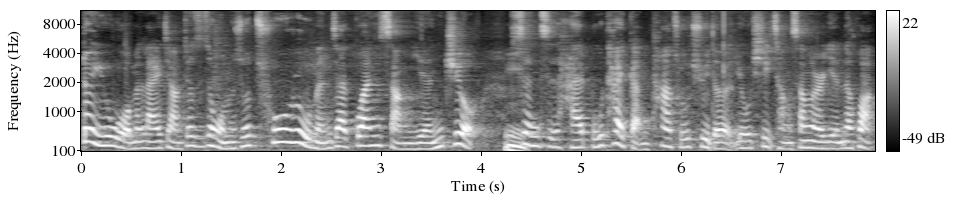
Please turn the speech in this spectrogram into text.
对于我们来讲，就是我们说初入门在观赏研究，甚至还不太敢踏出去的游戏厂商而言的话。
